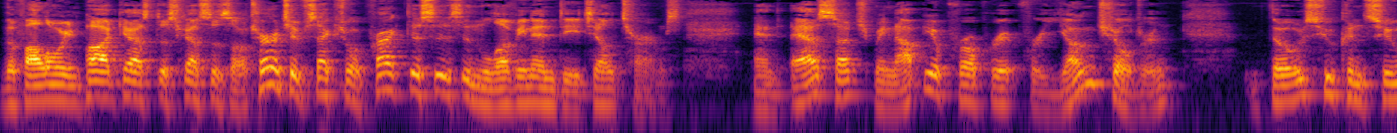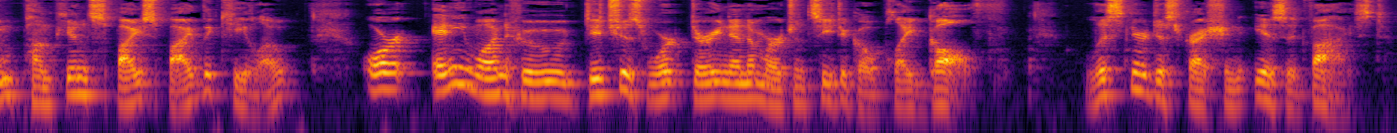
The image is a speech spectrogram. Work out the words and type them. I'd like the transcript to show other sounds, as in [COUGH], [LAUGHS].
The following podcast discusses alternative sexual practices in loving and detailed terms, and as such may not be appropriate for young children, those who consume pumpkin spice by the kilo, or anyone who ditches work during an emergency to go play golf. Listener discretion is advised.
